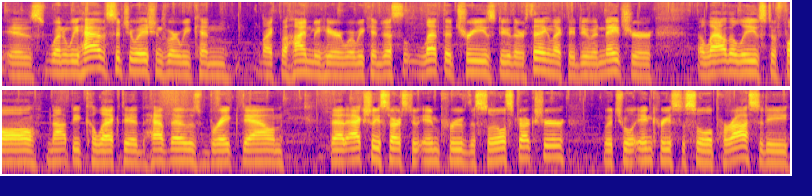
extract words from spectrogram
is when we have situations where we can, like behind me here, where we can just let the trees do their thing like they do in nature, allow the leaves to fall, not be collected, have those break down, that actually starts to improve the soil structure, which will increase the soil porosity,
